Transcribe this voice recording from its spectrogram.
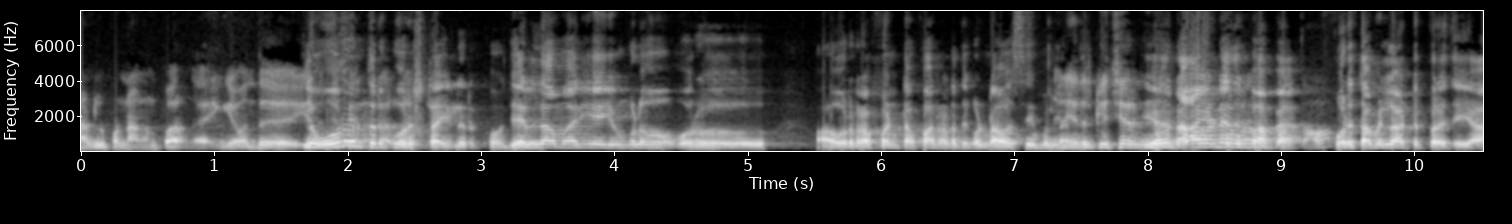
ஹேண்டில் பண்ணாங்கன்னு பாருங்க. இங்க வந்து ஒரு ஒருத்தருக்கு ஒரு ஸ்டைல் இருக்கும். ஜெயலலிதா மாதிரியே இவங்களும் ஒரு ஒரு ரஃப் அண்ட் டஃபா நடந்துக்கணும்னு அவசியம் இல்லை. ஏன் இருக்கும்போது நான் என்ன எதிர்பார்ப்பேன். ஒரு தமிழ்நாட்டு பிரஜையா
